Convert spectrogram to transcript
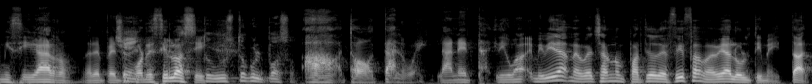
mi cigarro, de repente, por decirlo así. Tu gusto culposo. Ah, total, güey, la neta. Y digo, en mi vida me voy a echar un partido de FIFA, me voy al Ultimate, tal.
